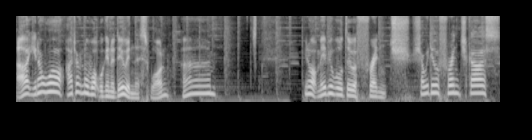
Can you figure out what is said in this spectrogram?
Uh, you know what? I don't know what we're going to do in this one. Um, you know what? Maybe we'll do a French. Shall we do a French, guys?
